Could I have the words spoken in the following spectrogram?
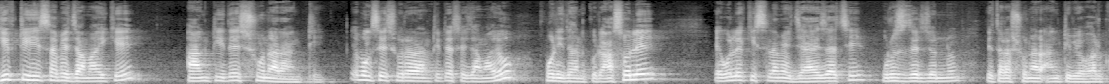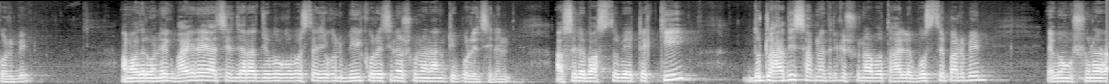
গিফট হিসাবে জামাইকে আংটি দেয় সোনার আংটি এবং সেই সোনার আংটিটা সে জামাইও পরিধান করে। আসলে এগুলো কি ইসলামে জায়েজ আছে পুরুষদের জন্য যে তারা সোনার আংটি ব্যবহার করবে? আমাদের অনেক ভাইরাই আছেন যারা যুবক অবস্থায় যখন বিয়ে করেছিলেন সোনার আংটি পরেছিলেন। আসলে বাস্তবে এটা কি? দুটো হাদিস আপনাদেরকে শোনাবো তাহলে বুঝতে পারবেন এবং সোনার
